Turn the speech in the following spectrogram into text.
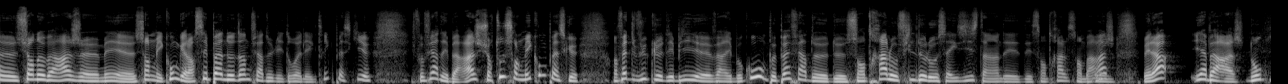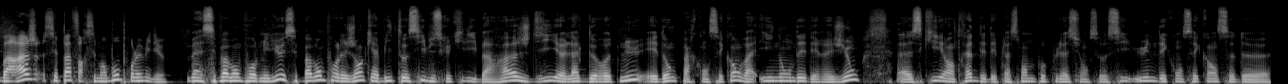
euh, sur nos barrages, euh, mais euh, sur le Mékong. Alors c'est pas anodin de faire de l'hydroélectrique parce qu'il faut faire des barrages, surtout sur le Mékong parce que en fait vu que le débit euh, varie beaucoup, on peut pas faire de, de centrales au fil de l'eau. Ça existe hein, des, des centrales sans barrage, mais là il y a barrage. Donc barrage c'est pas forcément bon pour le milieu. Bah, c'est pas bon pour le milieu et c'est pas bon pour les gens qui habitent aussi, puisque qui dit barrage dit euh, lac de retenue et donc par conséquent on va inonder des régions, euh, ce qui entraîne des déplacements de population. C'est aussi une des conséquences de,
